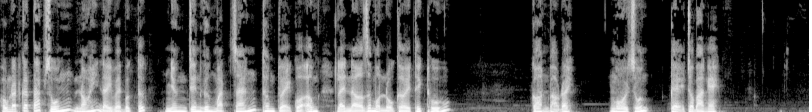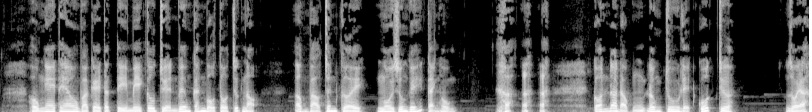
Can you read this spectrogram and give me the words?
Hùng đặt cất táp xuống, nói đầy về bực tức, nhưng trên gương mặt sáng thông tuệ của ông lại nở ra một nụ cười thích thú. Con vào đây, ngồi xuống, kể cho ba nghe. Hùng nghe theo và kể thật tỉ mỉ câu chuyện với ông cán bộ tổ chức nọ. Ông Bảo chân cười, ngồi xuống ghế cạnh Hùng. Con đã đọc Đông Chu Liệt Quốc chưa? Rồi à?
